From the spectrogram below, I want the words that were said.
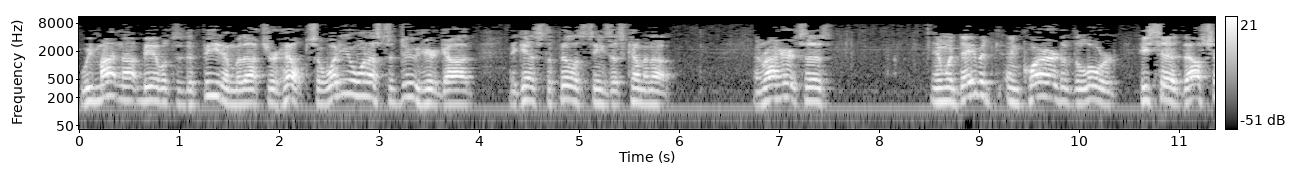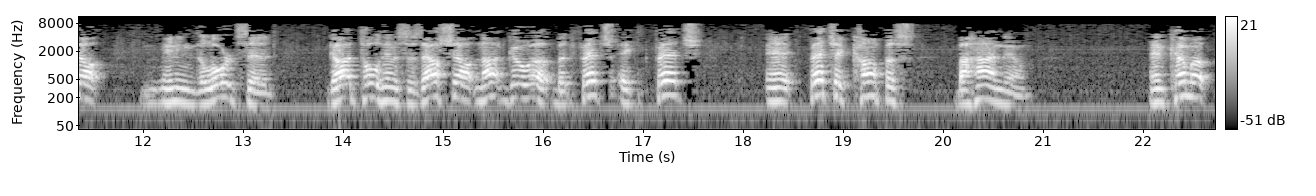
We might not be able to defeat them without your help. So what do you want us to do here, God, against the Philistines that's coming up?" And right here it says, and when David inquired of the Lord, he said, Thou shalt, meaning the Lord said, God told him, says, Thou shalt not go up, but fetch a, fetch, a, fetch a compass behind them, and come up,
